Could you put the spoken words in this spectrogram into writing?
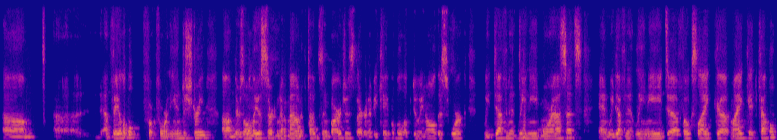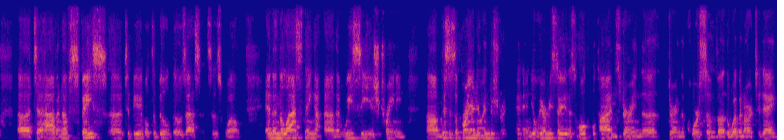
um, uh, available for, for the industry. Um, there's only a certain amount of tugs and barges that are going to be capable of doing all this work. We definitely need more assets and we definitely need uh, folks like uh, Mike at Keppel uh, to have enough space to be able to build those assets as well. And then the last thing that we see is training. Um, this is a brand new industry, and, and, you'll hear me say this multiple times during the during the course of uh, the webinar today.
